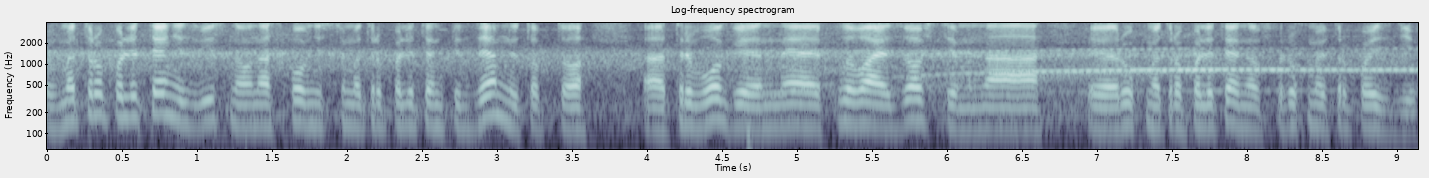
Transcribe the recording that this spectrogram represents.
В метрополітені, звісно, у нас повністю метрополітен підземний, тобто е, тривоги не впливають зовсім на е, рух метрополітену, рух метропоїздів.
